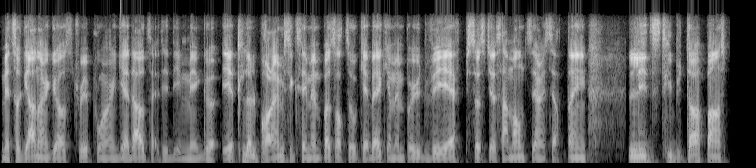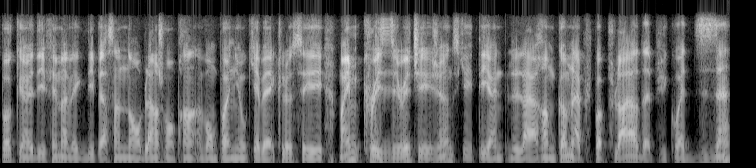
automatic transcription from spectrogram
Mais tu regardes un Girl Strip ou un Get Out, ça a été des méga hits. Le problème, c'est que c'est même pas sorti au Québec, il n'y a même pas eu de VF. Puis ça, ce que ça montre, c'est un certain. Les distributeurs pensent pas que des films avec des personnes non blanches vont prendre vont pogner au Québec. C'est même Crazy Rich Asians, qui a été la rom-com la plus populaire depuis quoi 10 ans.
